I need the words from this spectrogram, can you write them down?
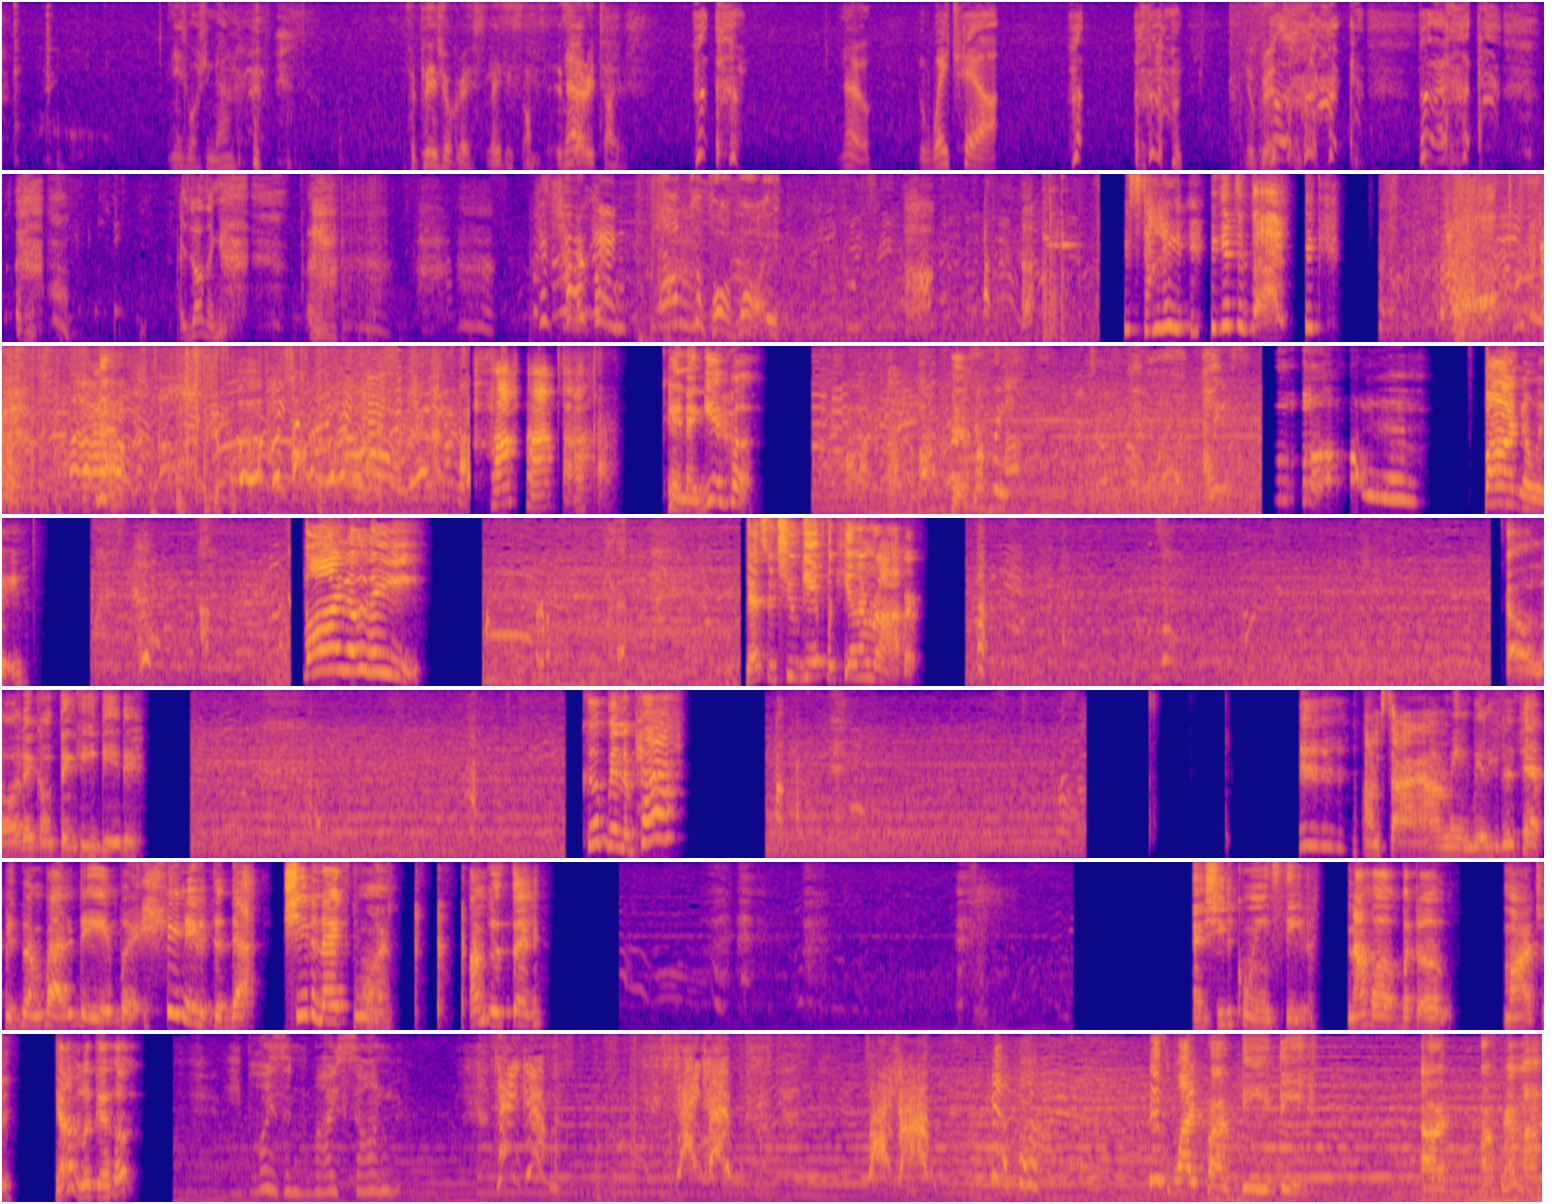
Needs washing down. If it please your grace, Lady Sansa is No. very tired. no, you'll wait here. Your grace. It's nothing. He's choking! Hug the poor boy! He's dying! He gets to die! He... Ha ha ha! Can I get her? Finally! Finally! That's what you get for killing Robert. Oh Lord, they're gonna think he did it. Could been the pie. I'm sorry, I mean to be just happy somebody did, but he needed to die. She the next one. I'm just saying. And she the queen still. Not her, but the other. Margaery. Y'all look at her. He poisoned my son. Take him! Take him! Take him! His wife probably did that. Our, our grandma,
